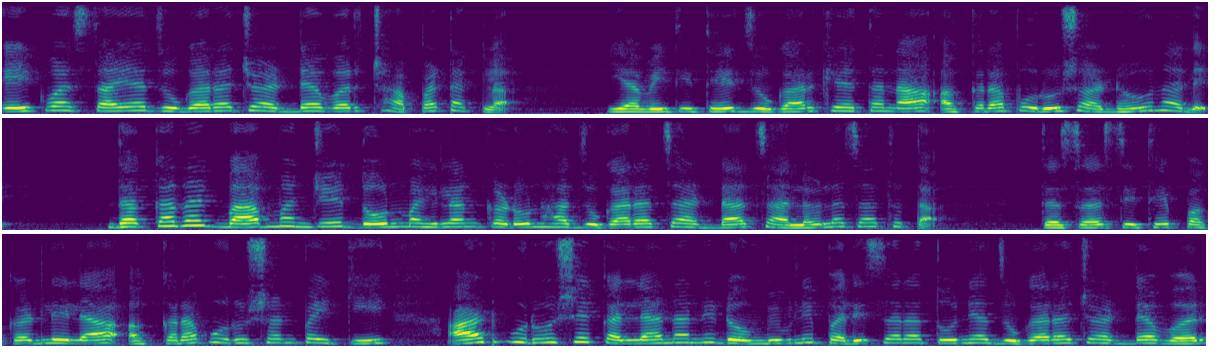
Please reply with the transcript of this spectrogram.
एक वाजता या जुगाराच्या अड्ड्यावर छापा टाकला. यावेळी तिथे जुगार खेळताना अकरा पुरुष आढळून आले. धक्कादायक बाब म्हणजे दोन महिलांकडून हा जुगाराचा अड्डा चालवला जात होता. तसंच तिथे पकडलेल्या अकरा पुरुषांपैकी आठ पुरुष हे कल्याण आणि डोंबिवली परिसरातून या जुगाराच्या अड्ड्यावर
